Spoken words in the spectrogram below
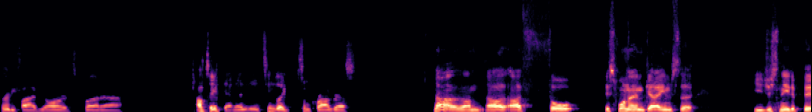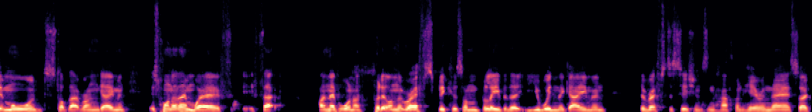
35 yards, but uh, I'll take that. It, it seems like some progress. No, I'm, I, I thought it's one of them games that you just need a bit more to stop that run game, and it's one of them where if if that I never want to put it on the refs because I'm a believer that you win the game and the ref's decisions and happen here and there. So if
